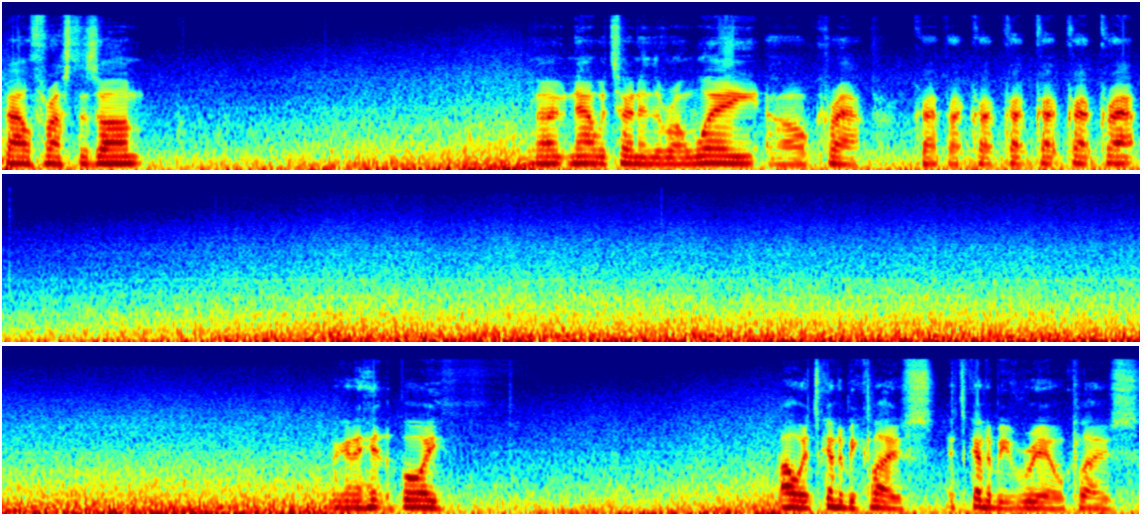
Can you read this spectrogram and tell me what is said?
Bow thrusters on. No, now we're turning the wrong way. Oh crap. Crap, crap, crap, crap, crap, crap, crap. We're going to hit the buoy. Oh, it's going to be close. It's going to be real close.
